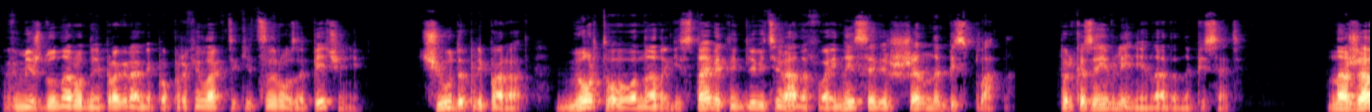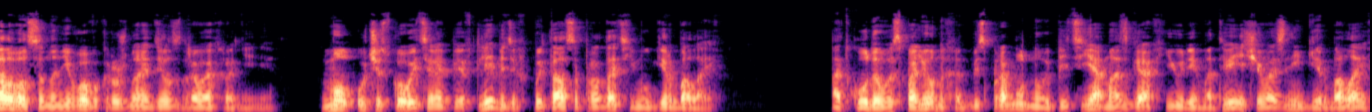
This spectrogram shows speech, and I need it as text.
в международной программе по профилактике цирроза печени, чудо-препарат мертвого на ноги ставит и для ветеранов войны совершенно бесплатно. Только заявление надо написать. Нажаловался на него в окружной отдел здравоохранения. Мол, участковый терапевт Лебедев пытался продать ему гербалайф. Откуда в воспаленных от беспробудного питья мозгах Юрия Матвеевича возник гербалайф,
